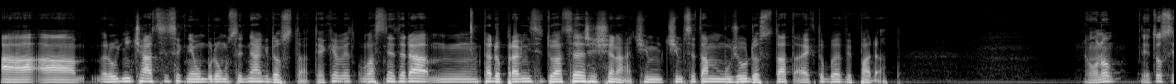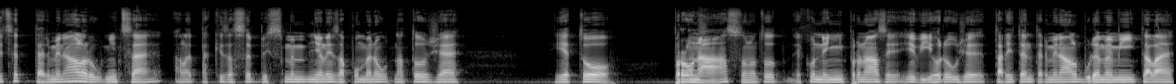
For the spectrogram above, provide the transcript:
a, a roudničáci se k němu budou muset nějak dostat. Jak je vlastně teda m, mm, ta dopravní situace řešená? Čím, čím se tam můžou dostat a jak to bude vypadat? No, no, je to sice terminál Roudnice, ale taky zase bychom měli zapomenout na to, že je to pro nás, ono to jako není pro nás, je, je výhodou, že tady ten terminál budeme mít, ale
